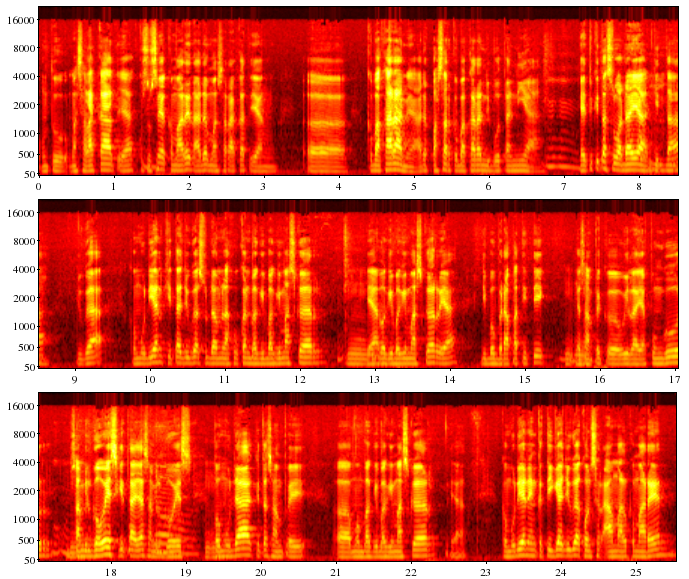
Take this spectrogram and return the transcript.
untuk masyarakat ya. Khususnya kemarin ada masyarakat yang eh, kebakaran ya, ada pasar kebakaran di Botania. Yaitu kita swadaya kita juga kemudian kita juga sudah melakukan bagi-bagi masker. Ya, bagi-bagi masker ya di beberapa titik ya sampai ke wilayah Punggur sambil goes kita ya sambil goes pemuda kita sampai eh, membagi-bagi masker ya. Kemudian yang ketiga juga konser amal kemarin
